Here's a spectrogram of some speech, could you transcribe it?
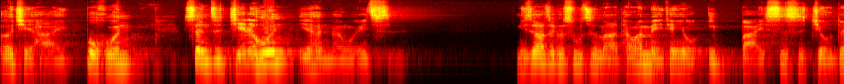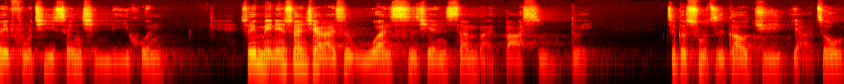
而且还不婚，甚至结了婚也很难维持。你知道这个数字吗？台湾每天有一百四十九对夫妻申请离婚，所以每年算下来是五万四千三百八十五对，这个数字高居亚洲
